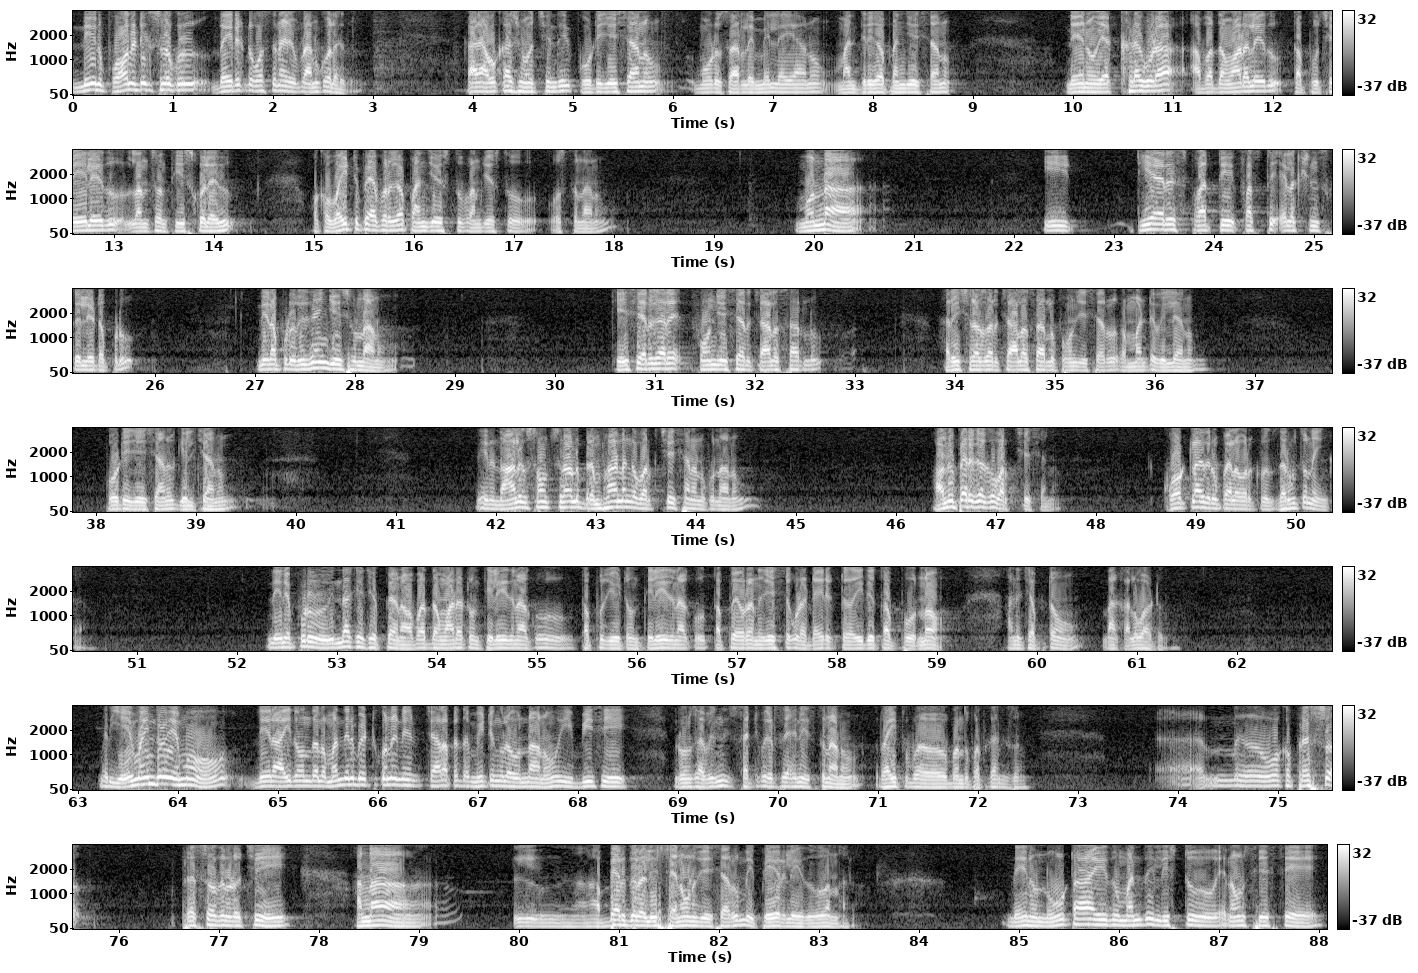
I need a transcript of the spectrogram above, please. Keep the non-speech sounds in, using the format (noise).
నేను పాలిటిక్స్లోకి డైరెక్ట్గా వస్తున్నాను ఇప్పుడు అనుకోలేదు. కానీ అవకాశం వచ్చింది పోటీ చేశాను మూడు సార్లు ఎమ్మెల్యే అయ్యాను మంత్రిగా పనిచేశాను. నేను ఎక్కడ కూడా అబద్ధం ఆడలేదు తప్పు చేయలేదు లంచం తీసుకోలేదు. ఒక వైట్ పేపర్గా పనిచేస్తూ పనిచేస్తూ వస్తున్నాను. మొన్న ఈ టీఆర్ఎస్ పార్టీ ఫస్ట్ ఎలక్షన్స్కి వెళ్ళేటప్పుడు నేను అప్పుడు రిజైన్ చేసి ఉన్నాను. కేసీఆర్ గారే ఫోన్ చేశారు చాలాసార్లు. హరీష్ రావు గారు చాలాసార్లు ఫోన్ చేశారు రమ్మంటే వెళ్ళాను. పోటీ చేశాను గెలిచాను. నేను నాలుగు సంవత్సరాలు బ్రహ్మాండంగా వర్క్ చేశాను అనుకున్నాను. అలుపెరగక వర్క్ చేశాను. కోట్లాది రూపాయల వరకు జరుగుతున్నాయి ఇంకా. నేను ఎప్పుడు ఇందాకే చెప్పాను అబద్ధం ఆడటం తెలియదు నాకు తప్పు చేయటం తెలియదు నాకు తప్పు ఎవరైనా చేస్తే కూడా డైరెక్ట్ ఇది తప్పు నో. అని చెప్పటం నాకు అలవాటు. మరి ఏమైందో ఏమో నేను ఐదు వందల మందిని పెట్టుకొని నేను చాలా పెద్ద మీటింగ్లో ఉన్నాను. ఈ బీసీ లోన్స్ అవన్నీ సర్టిఫికెట్స్ అని ఇస్తున్నాను. రైతు బ- బంధు పథకానికి ఒక ప్రెస్ ప్రెస్ సోదరుడు వచ్చి అన్న అభ్యర్థుల లిస్ట్ అనౌన్స్ చేశారు మీ పేరు లేదు అన్నారు. నేను నూట ఐదు మంది లిస్టు అనౌన్స్ చేస్తే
